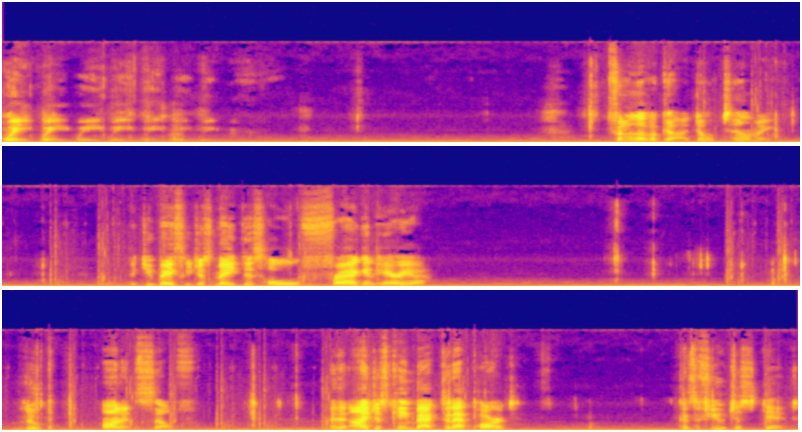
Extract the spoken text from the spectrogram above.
Wait, wait, wait, wait, wait, wait, wait. For the love of God, don't tell me that you basically just made this whole fragging area loop on itself. And then I just came back to that part because if you just did...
